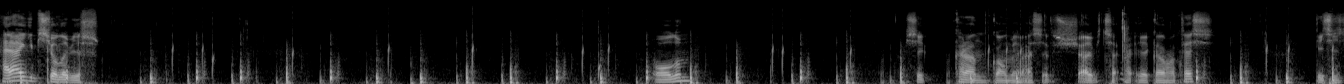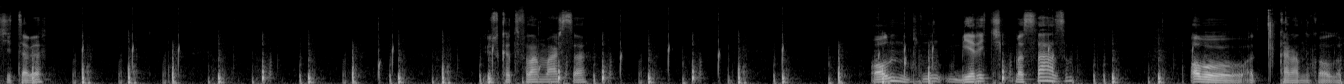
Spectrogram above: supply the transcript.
herhangi bir şey olabilir. Oğlum bir şey karanlık olmaya başladı. Şöyle bir yakalım ateş. Geçici tabi. Katı falan varsa. Oğlum bunun bir yere çıkması lazım. Oo, karanlık oldu.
